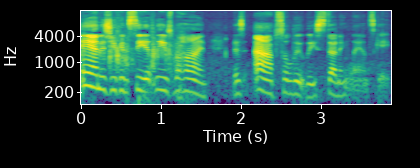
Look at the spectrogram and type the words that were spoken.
and as you can see it leaves behind this absolutely stunning landscape.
